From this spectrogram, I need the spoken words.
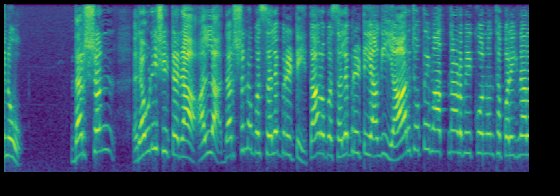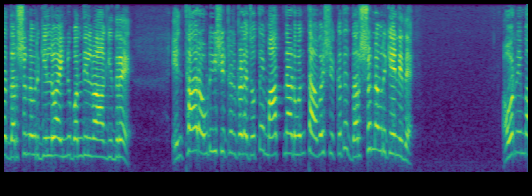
ಏನು? ದರ್ಶನ್ ರೌಡಿ ಶೀಟರ ಅಲ್ಲ, ದರ್ಶನ್ ಒಬ್ಬ ಸೆಲೆಬ್ರಿಟಿ ತಾನೊಬ್ಬ ಸೆಲೆಬ್ರಿಟಿ ಆಗಿ ಯಾರ ಜೊತೆ ಮಾತನಾಡಬೇಕು ಅನ್ನುವಂಥ ಪರಿಜ್ಞಾನ ದರ್ಶನ್ ಅವ್ರಿಗಿಲ್ವಾ ಇನ್ನು ಬಂದಿಲ್ವಾ ಆಗಿದ್ರೆ ಇಂಥ ರೌಡಿ ಶೀಟರ್ಗಳ ಜೊತೆ ಮಾತನಾಡುವಂತ ಅವಶ್ಯಕತೆ ದರ್ಶನ್ ಅವ್ರಿಗೇನಿದೆ ಅವ್ರು ನಿಮ್ಮ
